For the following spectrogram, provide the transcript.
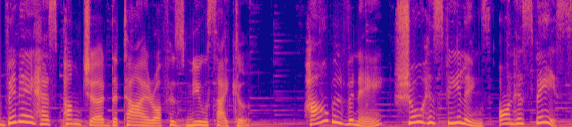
Vinay has punctured the tire of his new cycle. How will Vinay show his feelings on his face?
